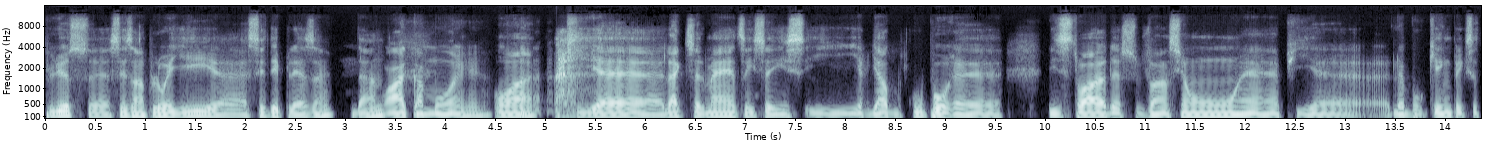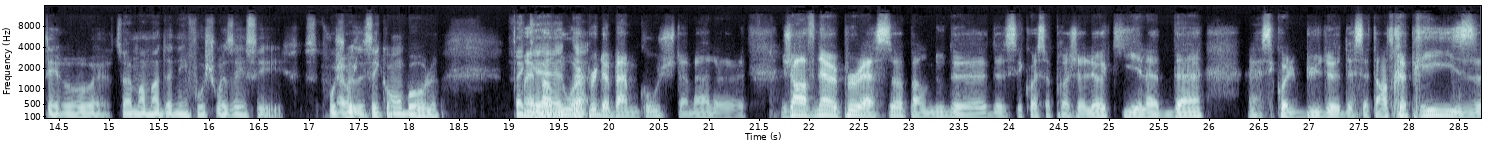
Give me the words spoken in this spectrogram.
plus euh, ses employés euh, assez déplaisants, Dan. Ouais, comme moi. hein. Ouais. Puis euh, là, actuellement, tu sais, il regarde beaucoup pour euh, les histoires de subventions, euh, puis euh, le booking, puis etc. Euh, tu sais, à un moment donné, il faut choisir ses, faut Ah choisir oui. ses combats. Là. Ouais, Parle-nous un dans- peu de Bamco, justement. J'en venais un peu à ça. Parle-nous de, de c'est quoi ce projet-là, qui est là-dedans, c'est quoi le but de, de cette entreprise?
